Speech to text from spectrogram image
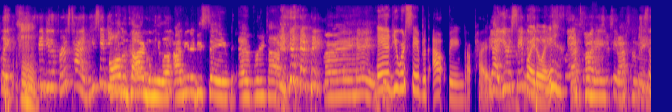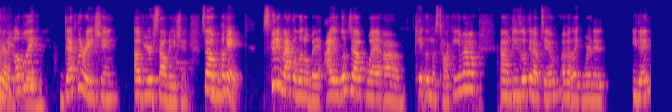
Like he saved you the first time. He saved you all the time, Danila. I need to be saved every time. all right, hey. And you were saved without being baptized. Yeah, you were saved by the way. That's the main, that's the main. A public declaration of your salvation. So mm-hmm. okay, scooting back a little bit, I looked up what um Caitlin was talking about. Um, did you look it up too about like where did you did?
